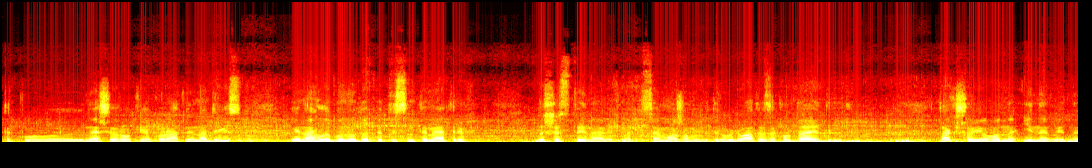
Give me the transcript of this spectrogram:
таку е, неширокий акуратний надріз і на глибину до 5 см, до 6 навіть ми це можемо відрегулювати, закладає дріт. Так що його і не видно.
